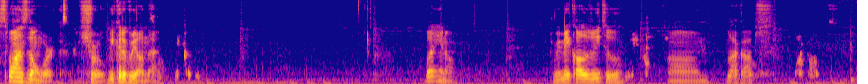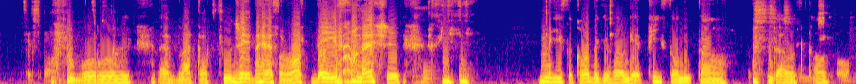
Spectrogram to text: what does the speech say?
Spawns don't work. True. We could agree on that. But you know, we made Call of Duty 2, um, Black Ops, fix Spawn. Boy, that Black Ops 2 J that had some rough days on that shit. Nigga used to call niggas out and get pieced on Nuketown. that was tough. I'm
